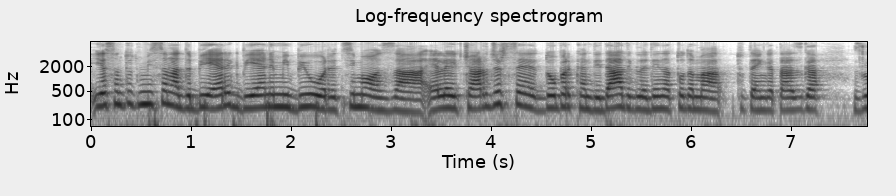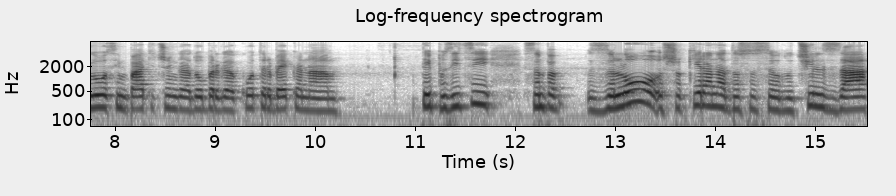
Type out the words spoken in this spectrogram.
jaz sem tudi mislila, da bi Erik Bienemi bil recimo za LA Chargers dober kandidat, glede na to, da ima tudi enega tazga zelo simpatičnega, dobrega quarterbacka na tej poziciji. Sem pa zelo šokirana, da so se odločili za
